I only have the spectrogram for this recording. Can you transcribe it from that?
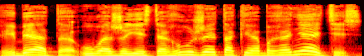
«Ребята, у вас же есть оружие, так и обороняйтесь!»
